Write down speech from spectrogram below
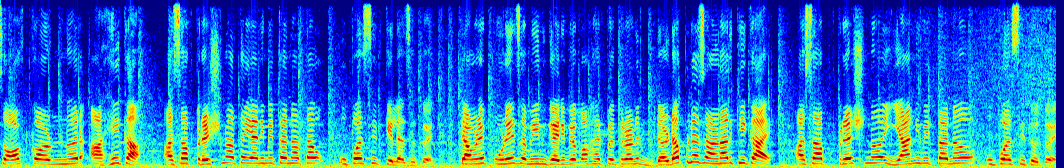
सॉफ्ट कॉर्नर आहे का? असा प्रश्न आता या निमित्तानं आता उपस्थित केला जातोय. त्यामुळे पुणे जमीन गैरव्यवहार प्रकरण दडपलं जाणार की काय? असा प्रश्न या निमित्तानं उपस्थित होतोय.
